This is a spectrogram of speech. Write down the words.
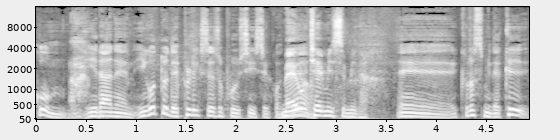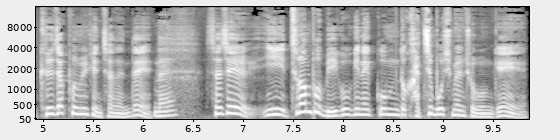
꿈이라는 이것도 넷플릭스에서 볼 수 있을 건데요. 매우 재밌습니다. 네, 그렇습니다. 그, 그 작품이 괜찮은데 네. 사실 이 트럼프 미국인의 꿈도 같이 보시면 좋은 게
